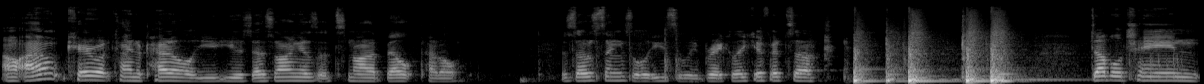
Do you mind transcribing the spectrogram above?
Uh, I don't care what kind of pedal you use as long as it's not a belt pedal. Because those things will easily break. Like if it's a double chain,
